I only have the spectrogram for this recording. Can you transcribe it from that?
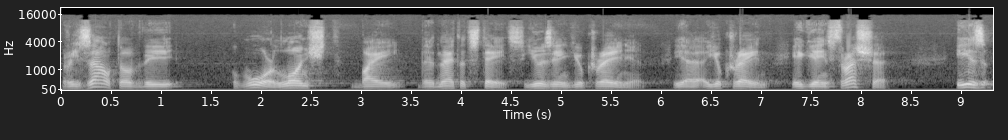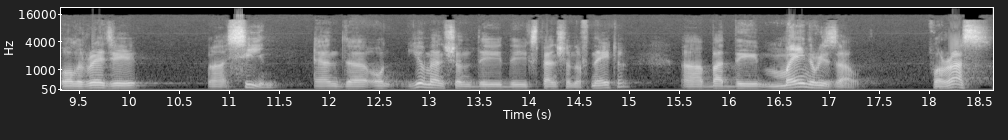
result of the war launched by the United States using Ukraine, uh, Ukraine against Russia is already uh, seen. And uh, on, you mentioned the, the expansion of NATO, uh, but the main result for us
